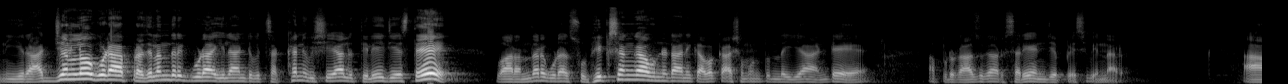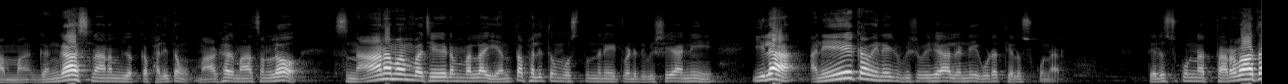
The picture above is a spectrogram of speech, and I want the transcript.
నీ రాజ్యంలో కూడా ప్రజలందరికీ కూడా ఇలాంటివి చక్కని విషయాలు తెలియజేస్తే వారందరూ కూడా సుభిక్షంగా ఉండటానికి అవకాశం ఉంటుందయ్యా అంటే అప్పుడు రాజుగారు సరే అని చెప్పేసి విన్నారు. ఆ మా గంగా స్నానం యొక్క ఫలితం మాఘ మాసంలో స్నానమంవ చేయడం వల్ల ఎంత ఫలితం వస్తుందనేటువంటిది విషయాన్ని ఇలా అనేకమైన విషయాలన్నీ కూడా తెలుసుకున్నారు. తెలుసుకున్న తర్వాత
